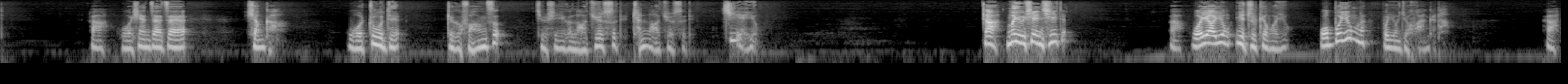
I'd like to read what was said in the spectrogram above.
的，啊，我现在在香港，我住的这个房子就是一个老居士的陈老居士的借用，啊，没有限期的，啊，我要用一直给我用，我不用呢，不用就还给他。啊，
